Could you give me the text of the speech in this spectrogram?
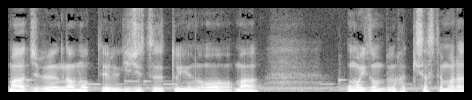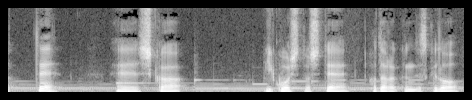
まあ、自分が持っている技術というのを、まあ、思い存分発揮させてもらって、えー歯科技工士として働くんですけど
